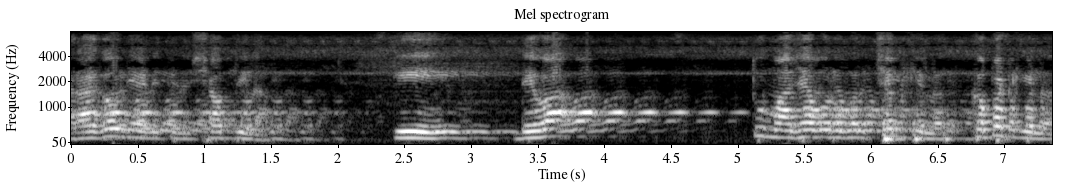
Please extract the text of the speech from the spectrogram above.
रागवली आणि तिने शाप दिला की देवा तू माझ्याबरोबर छल केलं कपट केलं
